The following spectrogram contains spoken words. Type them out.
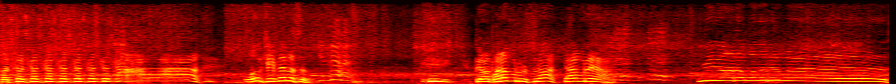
Kaç kaç kaç kaç kaç kaç kaç kaç. Allah! Oğlum keyifler nasıl? Güzel. Bana vurursun ha. Gel buraya. Yeni arabalarımız.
